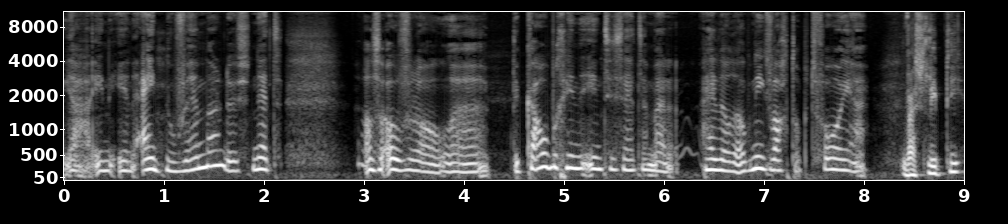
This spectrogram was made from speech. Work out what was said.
ja, in, in eind november. Dus net als overal uh, de kou beginnen in te zetten. Maar hij wilde ook niet wachten op het voorjaar. Waar sliep hij?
